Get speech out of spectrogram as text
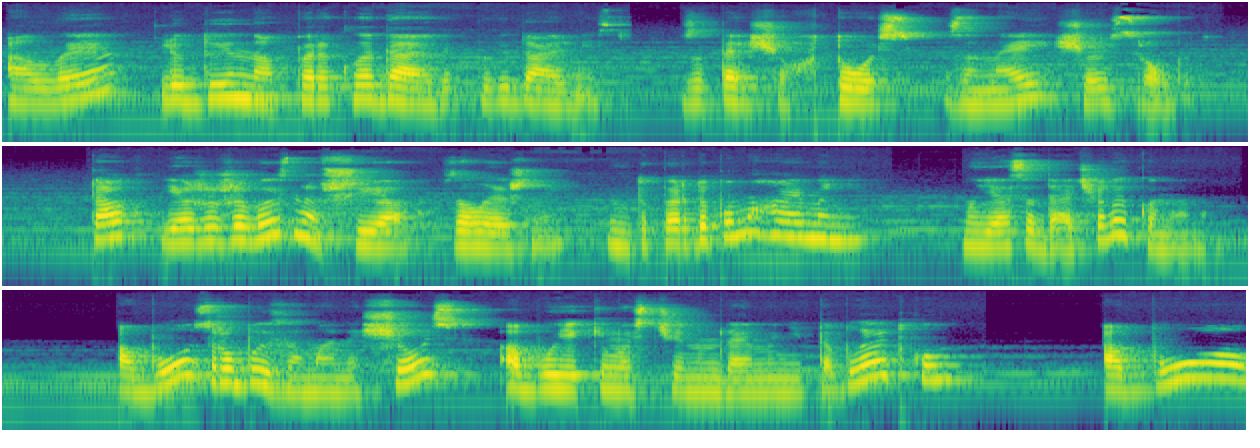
Але людина перекладає відповідальність за те, що хтось за неї щось зробить. Так, я ж уже визнав, що я залежний, ну тепер допомагай мені. Моя задача виконана. Або зроби за мене щось, або якимось чином дай мені таблетку, або,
